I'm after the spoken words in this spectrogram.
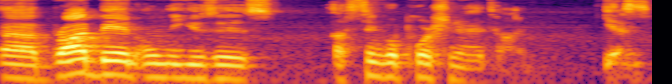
uh, broadband only uses a single portion at a time. Yes.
